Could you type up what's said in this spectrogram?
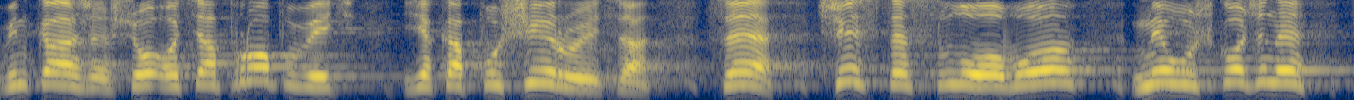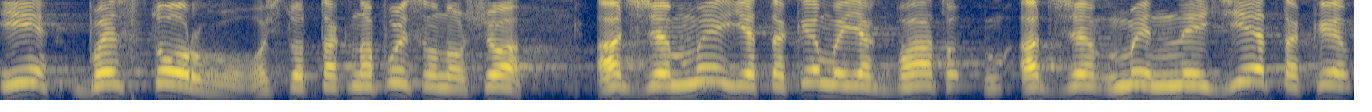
він каже, що оця проповідь, яка поширюється, це чисте слово, неушкоджене і без торгу. Ось тут так написано, що адже ми є такими, як багато, адже ми не є такими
